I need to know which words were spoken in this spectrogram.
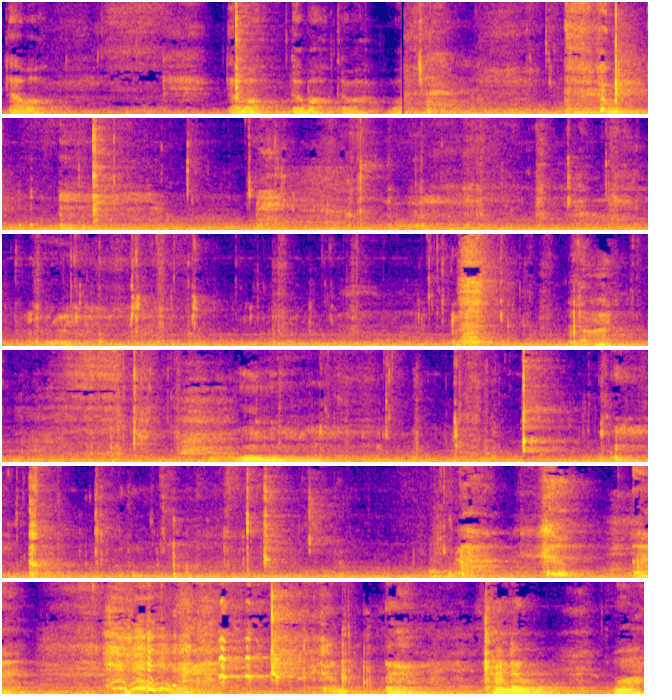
Double. Double, double, double. Mm. Can do. More.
